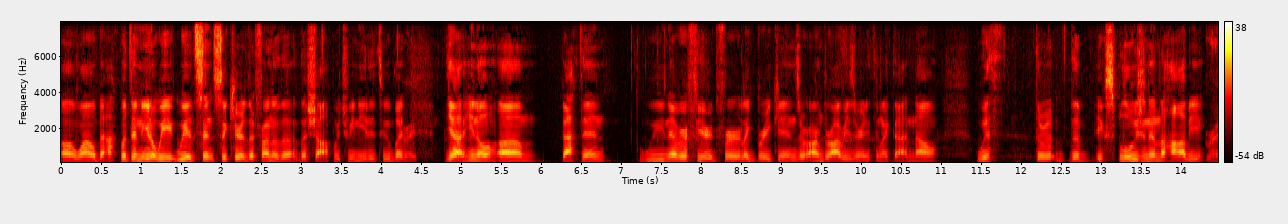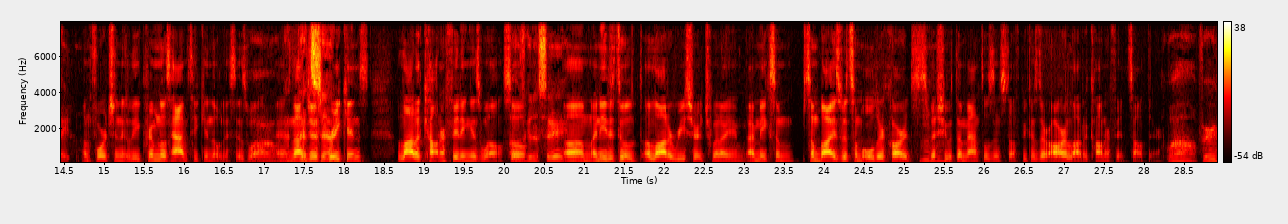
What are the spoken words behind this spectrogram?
uh, a while back, but then you know we we had since secured the front of the the shop, which we needed to. But Right. yeah, you know, um, back then we never feared for like break-ins or armed robberies or anything like that. Now, with the the explosion in the hobby, Right. unfortunately, criminals have taken notice as well, Wow, and that- not just sad. break-ins, a lot of counterfeiting as well. So I was gonna say. um, I needed to do a lot of research when I, I make some some buys with some older cards, Mm-hmm. especially with the mantles and stuff, because there are a lot of counterfeits out there. Wow, very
